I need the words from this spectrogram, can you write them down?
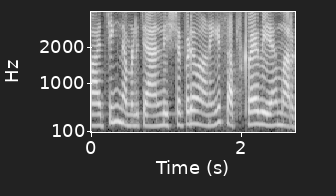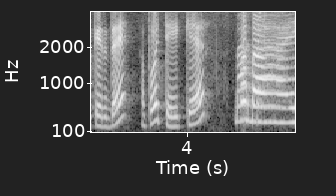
വാച്ചിങ് നമ്മുടെ ചാനൽ ഇഷ്ടപ്പെടുവാണെങ്കിൽ സബ്സ്ക്രൈബ് ചെയ്യാൻ മറക്കരുത്. അപ്പോൾ ടേക്ക് കെയർ ബൈ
